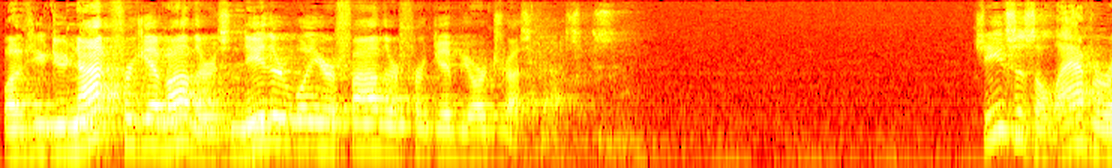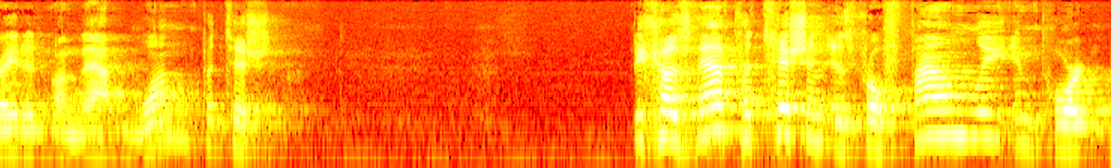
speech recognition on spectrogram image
But if you do not forgive others, neither will your Father forgive your trespasses. Jesus elaborated on that one petition because that petition is profoundly important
